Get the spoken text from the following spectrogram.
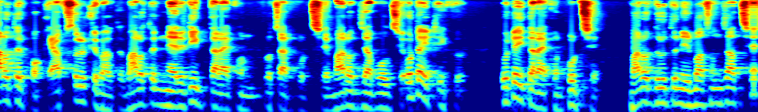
ভারতের পক্ষে অ্যাবসলিউটলি ভারতের। ভারতের ন্যারেটিভ তারা এখন প্রচার করছে। ভারত যা বলছে, ওটাই ঠিক, ওটাই তারা এখন করছে। ভারত দ্রুত নির্বাচন যাচ্ছে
